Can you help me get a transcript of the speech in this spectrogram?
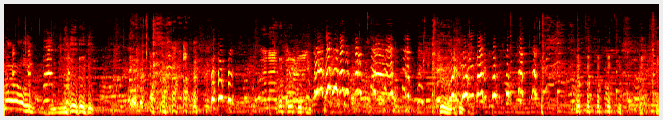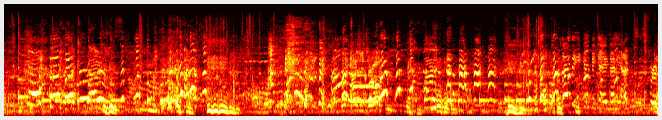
No. I don't think you're going to be getting any answers for a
